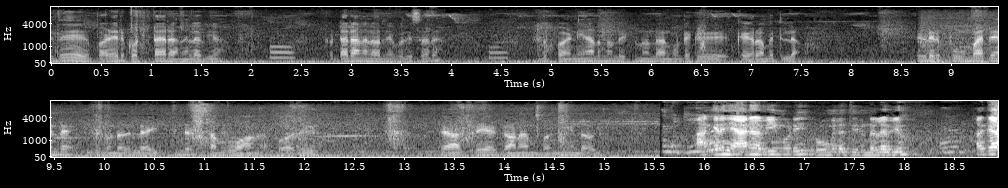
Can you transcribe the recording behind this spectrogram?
ഇത് പഴയൊരു കൊട്ടാരാന്നല്ലേ അഭിയ കൊട്ടാരാന്നല്ലേ പറഞ്ഞ പോലീസുകാർ ഇവിടെ പണി നടന്നുകൊണ്ടിരിക്കുന്നതുകൊണ്ട് അങ്ങോട്ടേക്ക് കയറാൻ പറ്റില്ല. ഇവിടെ ഒരു പൂമ്പാറ്റേന്റെ ഇതൊക്കെ അത് ലൈറ്റിന്റെ സംഭവമാണ്. അപ്പോൾ അത് രാത്രി കാണാൻ ഭംഗിയുണ്ടാവും. അങ്ങനെ ഞാനും അവിയും കൂടി റൂമിലെത്തിയിട്ടുണ്ടല്ലേ അവിയോ? അക്കാ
